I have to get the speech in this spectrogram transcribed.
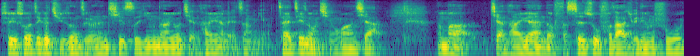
所以说，这个举证责任其实应当由检察院来证明。在这种情况下，那么检察院的申诉复查决定书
